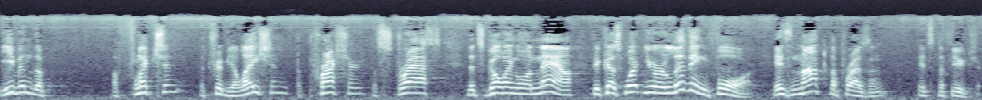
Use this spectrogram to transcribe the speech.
even the affliction, the tribulation, the pressure, the stress that's going on now, because what you're living for is not the present, it's the future.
